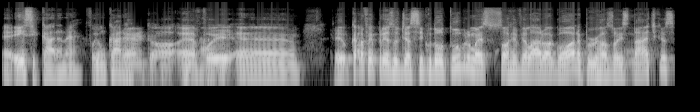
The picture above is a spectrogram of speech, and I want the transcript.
É, esse cara, né? Foi um cara. É, então, é, um foi. É... O cara foi preso dia 5 de outubro, mas só revelaram agora por razões táticas.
